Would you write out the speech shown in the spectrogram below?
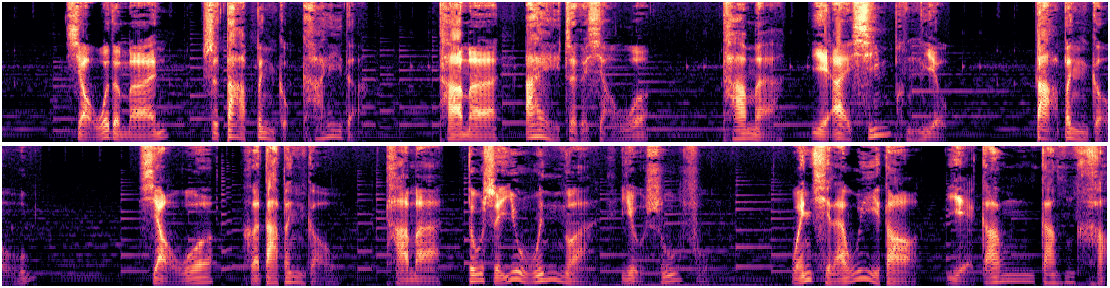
小窝的门是大笨狗开的。他们爱这个小窝，他们。也爱新朋友，大笨狗、小窝和大笨狗，它们都是又温暖又舒服，闻起来味道也刚刚好。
